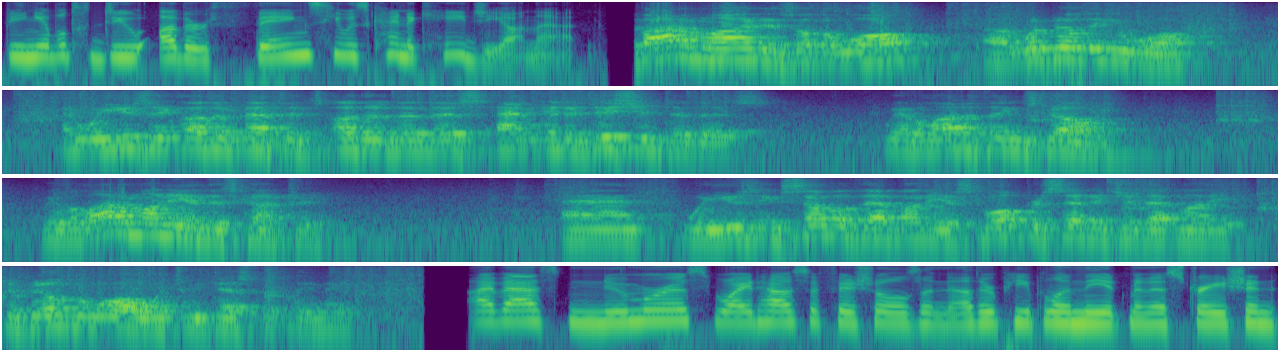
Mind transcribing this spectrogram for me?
being able to do other things. He was kind of cagey on that. The bottom line is on the wall, uh, we're building the wall, and we're using other methods other than this, and in addition to this, we have a lot of things going. We have a lot of money in this country, and we're using some of that money, a small percentage of that money, to build the wall, which we desperately need. I've asked numerous White House officials and other people in the administration,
